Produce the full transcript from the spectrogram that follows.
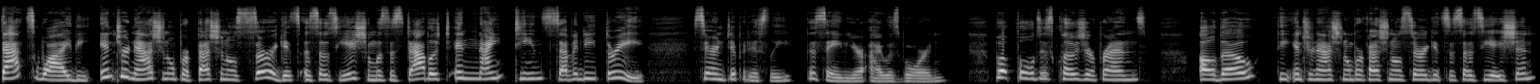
That's why the International Professional Surrogates Association was established in 1973, serendipitously the same year I was born. But full disclosure, friends, although the International Professional Surrogates Association,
